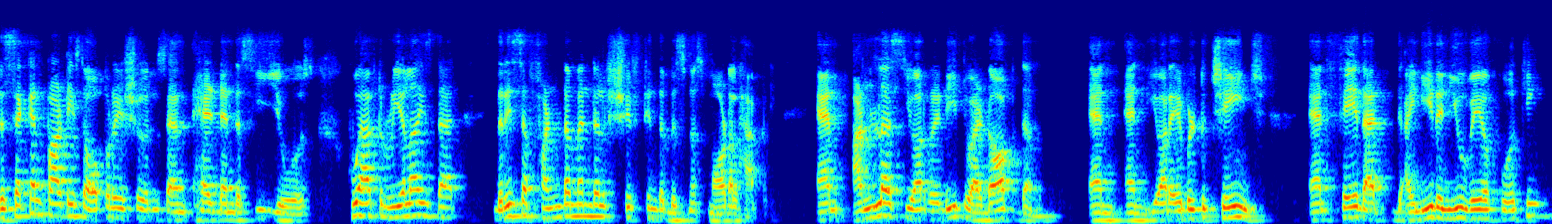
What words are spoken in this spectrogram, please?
The second part is the operations and head and the ceos who have to realize that there is a fundamental shift in the business model happening. And unless you are ready to adopt them and and you are able to change and say that i need a new way of working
